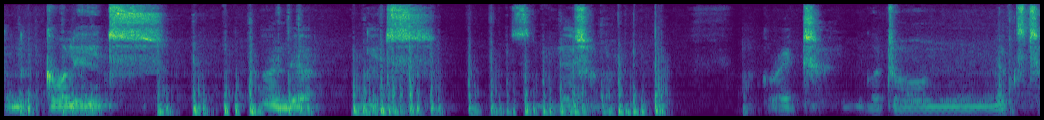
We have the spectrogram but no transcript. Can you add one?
And call it AND gate simulation. Correct. Go to next.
